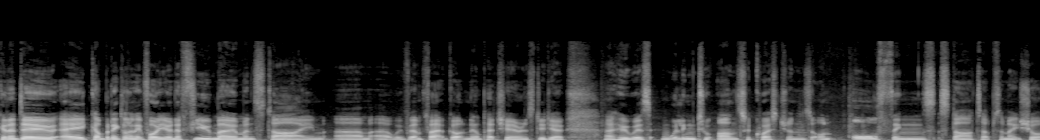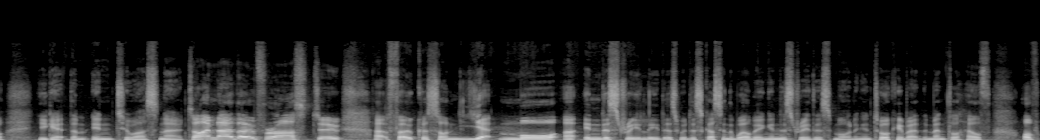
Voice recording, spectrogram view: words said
Going to do a company clinic for you in a few moments' time. Um, uh, we've in fact got Neil Petch here in studio, uh, who is willing to answer questions on all things startup. So make sure you get them into us now. Time now, though, for us to uh, focus on yet more uh, industry leaders. We're discussing the wellbeing industry this morning and talking about the mental health of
